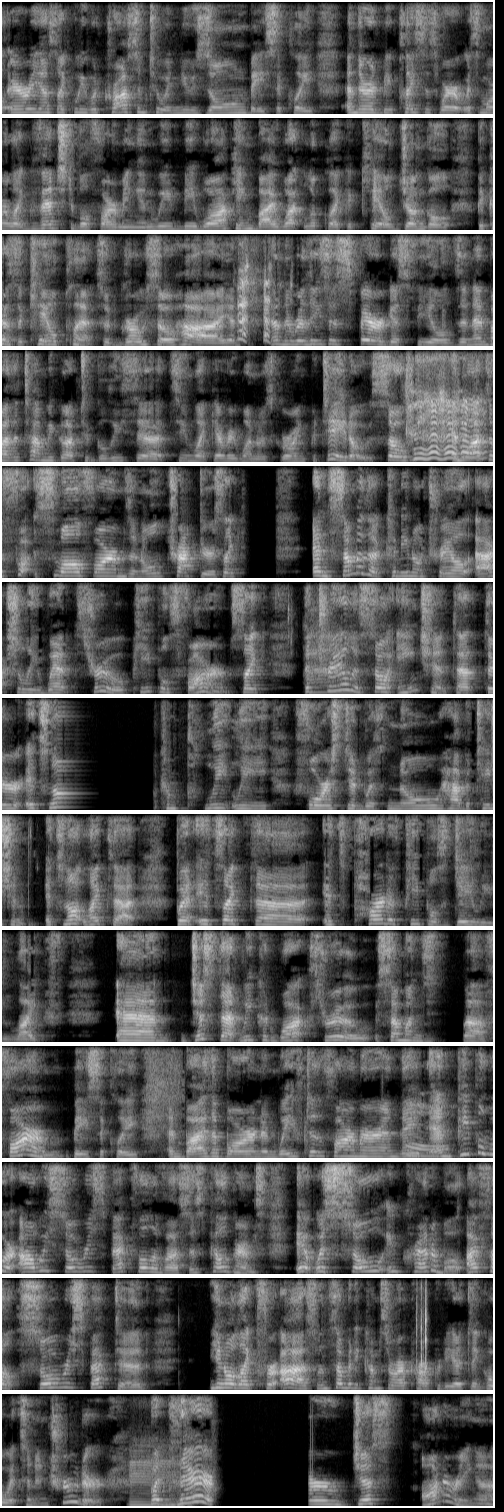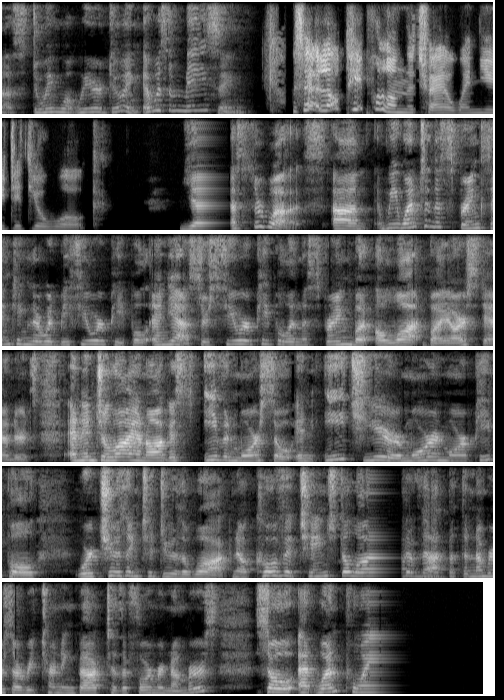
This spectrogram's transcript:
areas like we would cross into a new zone basically and there would be places where it was more like vegetable farming and we'd be walking by what looked like a kale jungle because the kale plants would grow so high and then there were these asparagus fields and then by the time we got to Galicia it seemed like everyone was growing potatoes. So and lots of fa- small farms and old tractors like and some of the Camino Trail actually went through people's farms. Like the trail is so ancient that there it's not completely forested with no habitation. It's not like that but it's like the it's part of people's daily life. And just that we could walk through someone's uh, farm basically and buy the barn and wave to the farmer and they Aww. and people were always so respectful of us as pilgrims. It was so incredible. I felt so respected you know, like for us, when somebody comes to our property, I think, oh, it's an intruder. Mm. But they're, they're just honoring us, doing what we are doing. It was amazing. Was there a lot of people on the trail when you did your walk? Yes, there was. Um, we went in the spring thinking there would be fewer people. And yes, there's fewer people in the spring, but a lot by our standards. And in July and August, even more so. In each year, more and more people we're choosing to do the walk. Now, COVID changed a lot of that, but the numbers are returning back to the former numbers. So at one point,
